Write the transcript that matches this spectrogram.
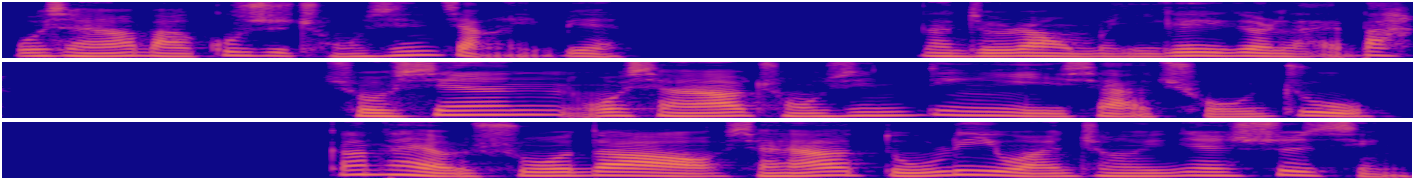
我想要把故事重新讲一遍，那就让我们一个一个来吧。首先，我想要重新定义一下求助。刚才有说到想要独立完成一件事情，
